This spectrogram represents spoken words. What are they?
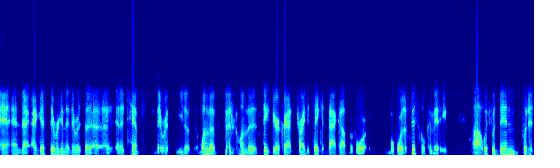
and, I, guess they were going to. There was a, a, an attempt. They were, you know, one of the one of the state bureaucrats tried to take it back up before before the fiscal committee, uh, which would then put it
